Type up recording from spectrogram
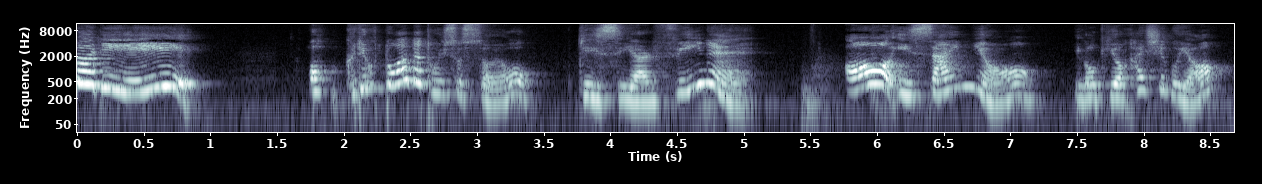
말이. 어, 그리고 또 하나 더 있었어요. DCR 피네. 어, 이 사인요. 이거 기억하시고요.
